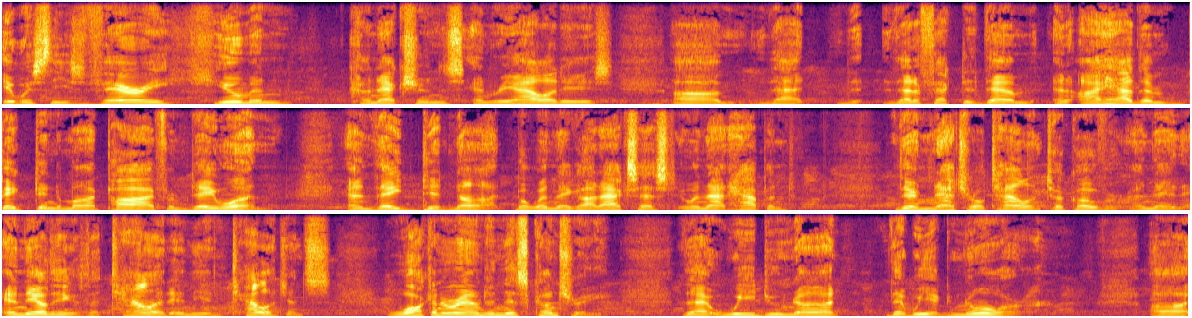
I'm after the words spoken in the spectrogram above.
it was these very human connections and realities um, that that affected them, and I had them baked into my pie from day one, and they did not. But when they got access, when that happened, their natural talent took over. And, they, and the other thing is the talent and the intelligence walking around in this country that we do not, that we ignore, uh,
